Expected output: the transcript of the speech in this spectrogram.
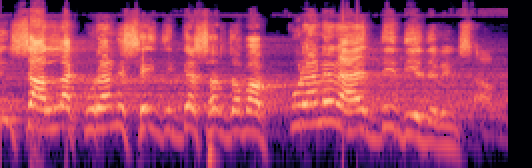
ইনশাআল্লাহ কোরআনে সেই জিজ্ঞাসার জবাব কোরআনের আয়াত দিয়ে দিয়ে দেবেন ইনশাআল্লাহ।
